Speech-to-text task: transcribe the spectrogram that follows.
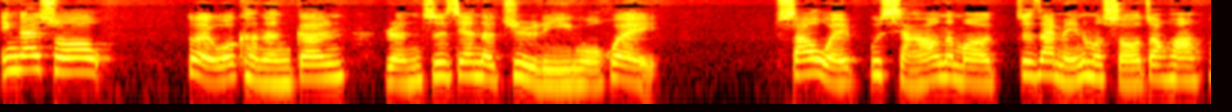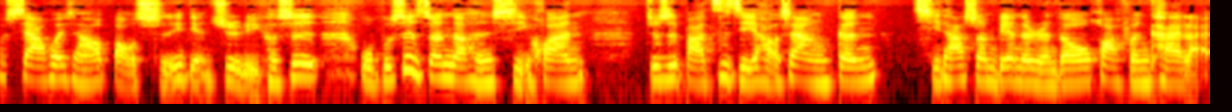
应该说，对，我可能跟人之间的距离，我会稍微不想要那么就在没那么熟的状况下会想要保持一点距离。可是我不是真的很喜欢，就是把自己好像跟其他身边的人都划分开来。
